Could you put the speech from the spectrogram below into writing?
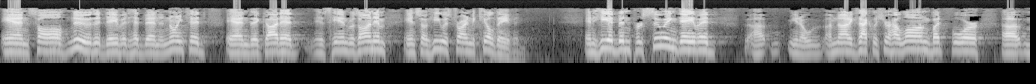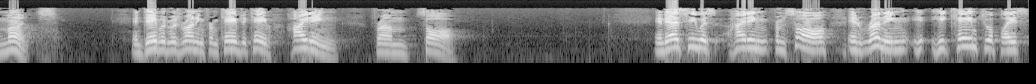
And Saul knew that David had been anointed and that God had, his hand was on him, and so he was trying to kill David. And he had been pursuing David uh, you know, I'm not exactly sure how long, but for uh, months. And David was running from cave to cave, hiding from Saul. And as he was hiding from Saul and running, he came to a place,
